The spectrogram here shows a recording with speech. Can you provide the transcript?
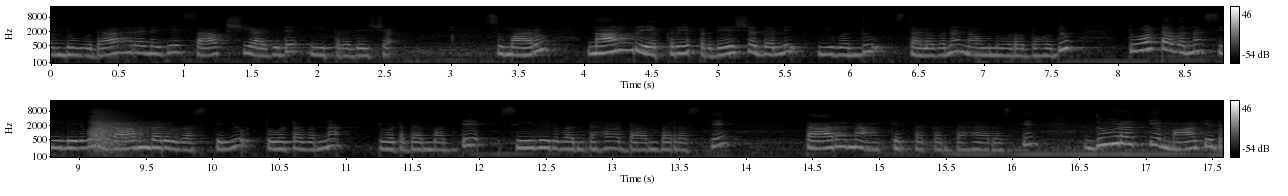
ಒಂದು ಉದಾಹರಣೆಗೆ ಸಾಕ್ಷಿಯಾಗಿದೆ ಈ ಪ್ರದೇಶ. ಸುಮಾರು ನಾನ್ನೂರು ಎಕರೆ ಪ್ರದೇಶದಲ್ಲಿ ಈ ಒಂದು ಸ್ಥಳವನ್ನು ನಾವು ನೋಡಬಹುದು. ತೋಟವನ್ನು ಸೀಳಿರುವ ಡಾಂಬರು ರಸ್ತೆಯು ತೋಟವನ್ನು, ತೋಟದ ಮಧ್ಯೆ ಸೀಳಿರುವಂತಹ ಡಾಂಬರ್ ರಸ್ತೆ, ತಾರನ ಹಾಕಿರ್ತಕ್ಕಂತಹ ರಸ್ತೆ, ದೂರಕ್ಕೆ ಮಾಗಿದ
